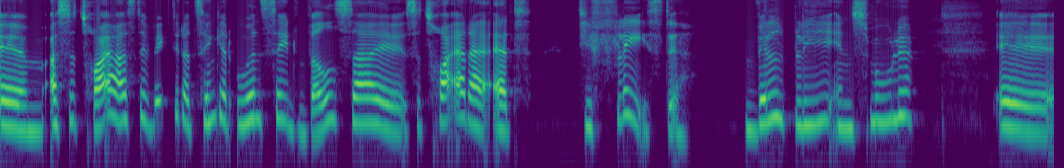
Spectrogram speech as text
Øhm, og så tror jeg også, det er vigtigt at tænke, at uanset hvad, så, øh, så tror jeg da, at de fleste vil blive en smule øh,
